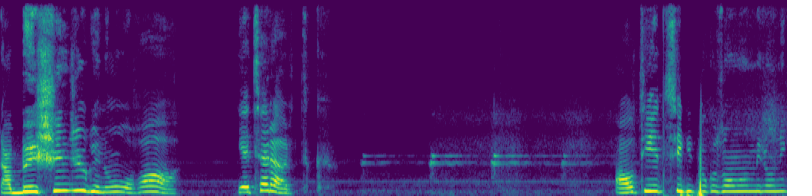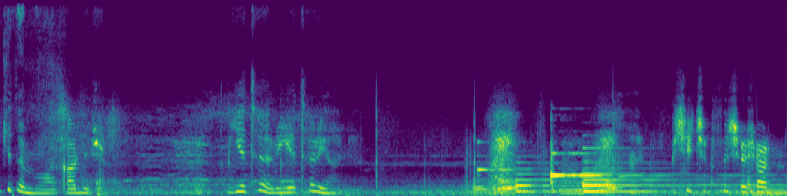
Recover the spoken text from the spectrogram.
Ya beşinci gün oha. Yeter artık. 6, 7, 8, 9, 10, 11, 12 de mi var kardeşim? Bir yeter, yeter yani. Bir şey çıksa şaşardım.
